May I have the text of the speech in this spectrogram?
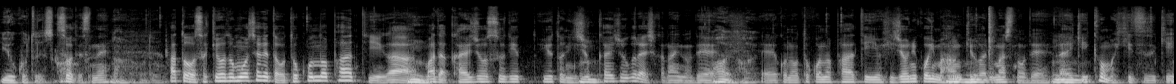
いうことですか、そうですね。なるほど。あと先ほど申し上げた男のパーティーがまだ会場数でいうと20会場ぐらいしかないので、えこの男のパーティーを非常にこう今反響がありますので、来期以降も引き続き、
